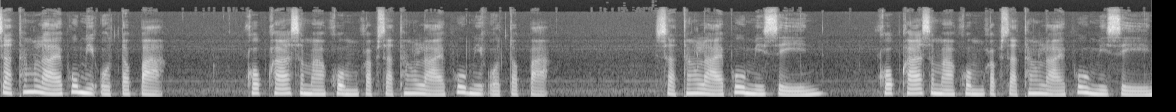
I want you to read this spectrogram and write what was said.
สัตว์ทั้งหลายผู้มีโอตตะปะ คบค้าสมาคมกับสัตว์ทั้งหลายผู้มีโอตตะปะ สัตว์ทั้งหลายผู้มีศีล คบค้าสมาคมกับสัตว์ทั้งหลายผู้มีศีล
